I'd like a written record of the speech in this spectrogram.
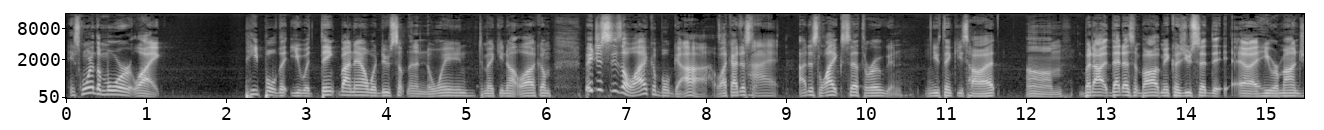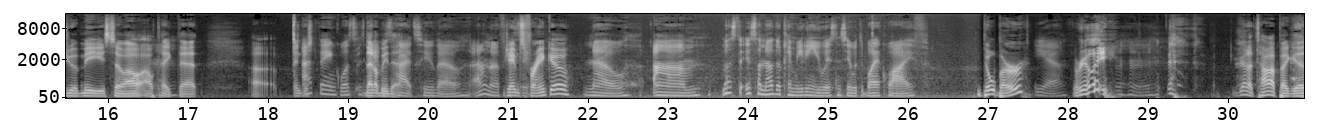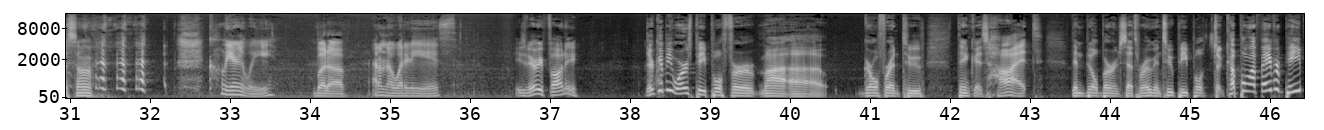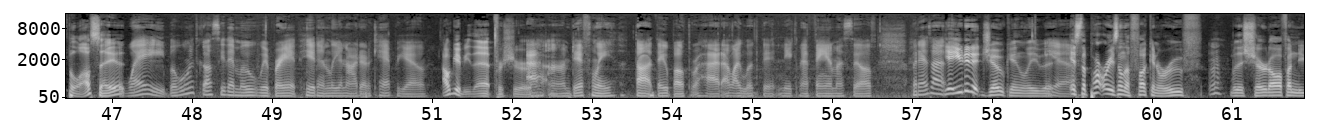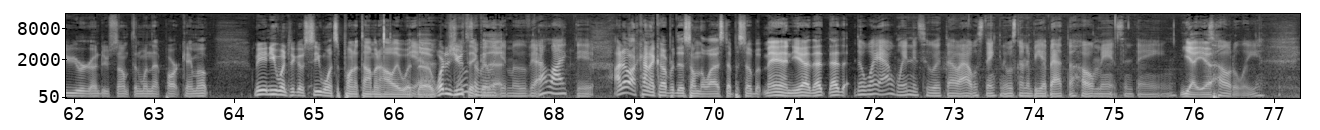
is one of the more like people that you would think by now would do something annoying to make you not like him, but he just is a likable guy. Like I just, Hot. I just like Seth Rogen. You think he's hot, um, but I, that doesn't bother me because you said that uh, he reminds you of me, so I'll, I'll take that. Uh, and I just think what's his that'll be that. hot too though. I don't know if James Franco, No. Um the, it's another comedian you listen to with the black wife. Bill Burr, Yeah. really? You got a top, I guess, huh? Clearly, but uh, I don't know what it is. he's very funny. There could be worse people for my uh, girlfriend to think is hot than Bill Burr and Seth Rogen. Two people, a couple of my favorite people. I'll say it. Wait, but we went to go see that movie with Brad Pitt and Leonardo DiCaprio. I'll give you that for sure. I um, definitely thought they both were hot. I like looked at Nick and I fan myself. But as I yeah, you did it jokingly, but Yeah. it's the part where he's on the fucking roof with his shirt off. I knew you were going to do something when that part came up. Me and you went to go see Once Upon a Time in Hollywood. yeah, Though. What did you it was think a really of that? good movie. I liked it. I know I kind of covered this on the last episode, but man, yeah, that that The way I went into it, though, I was thinking it was going to be about the whole Manson thing. yeah, yeah, Totally.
